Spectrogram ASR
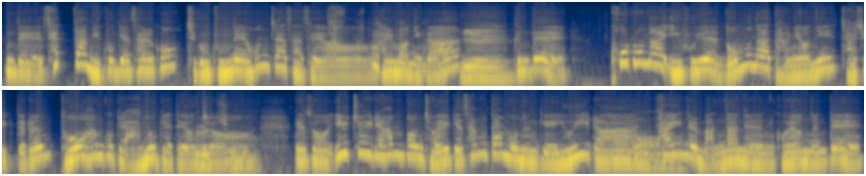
근데 셋 다 미국에 살고 지금 국내에 혼자 사세요. 할머니가. 예. 근데 코로나 이후에 너무나 당연히 자식들은 더 한국에 안 오게 되었죠. 그렇죠. 그래서 일주일에 한 번 저에게 상담 오는 게 유일한 어. 타인을 만나는 거였는데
